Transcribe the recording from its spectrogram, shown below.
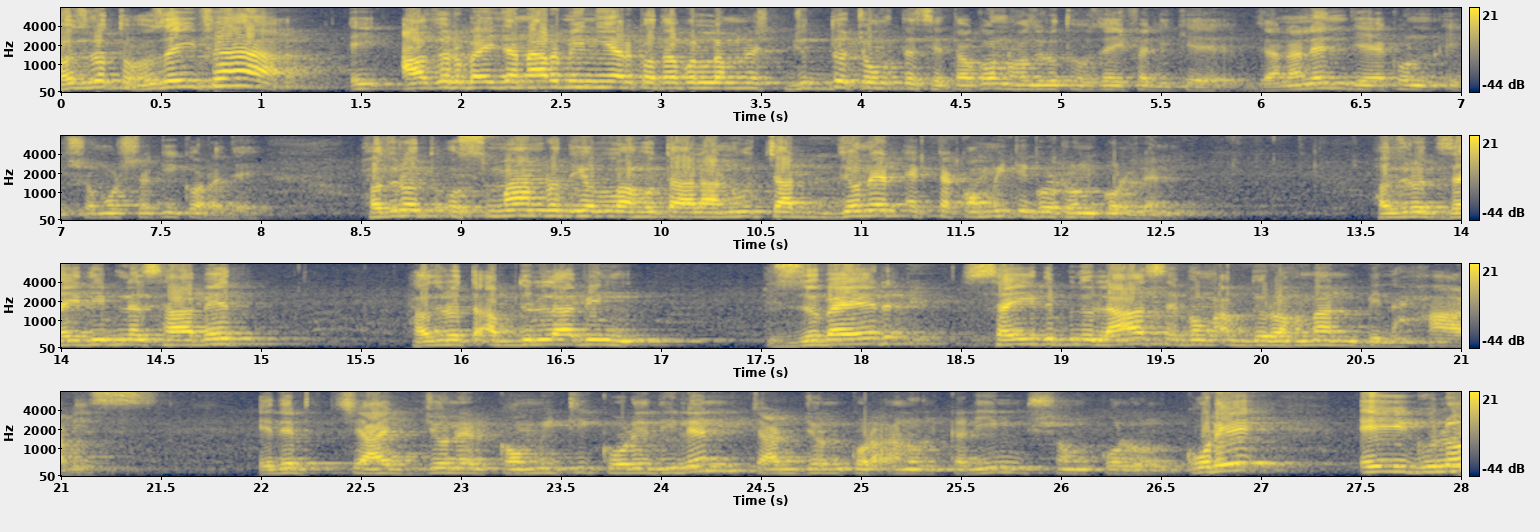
হজরত হোজাইফা এই আজরবাইজান আর্মেনিয়ার কথা বললাম না যুদ্ধ চলতেছে, তখন হজরত হোজাইফা লিখে জানালেন যে এখন এই সমস্যা কি করা যায়। হজরত ওসমান রদি আল্লাহ তালু চারজনের একটা কমিটি গঠন করলেন। হজরত জাইদ ইবনে সাহাবেদ হজরত আবদুল্লাহ বিন জুবাইর সাইদ ইবনুল আস এবং আব্দুর রহমান বিন হারিস। এদের চারজনের কমিটি করে দিলেন, চারজন কোরআনুল করিম সংকলন করে এইগুলো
